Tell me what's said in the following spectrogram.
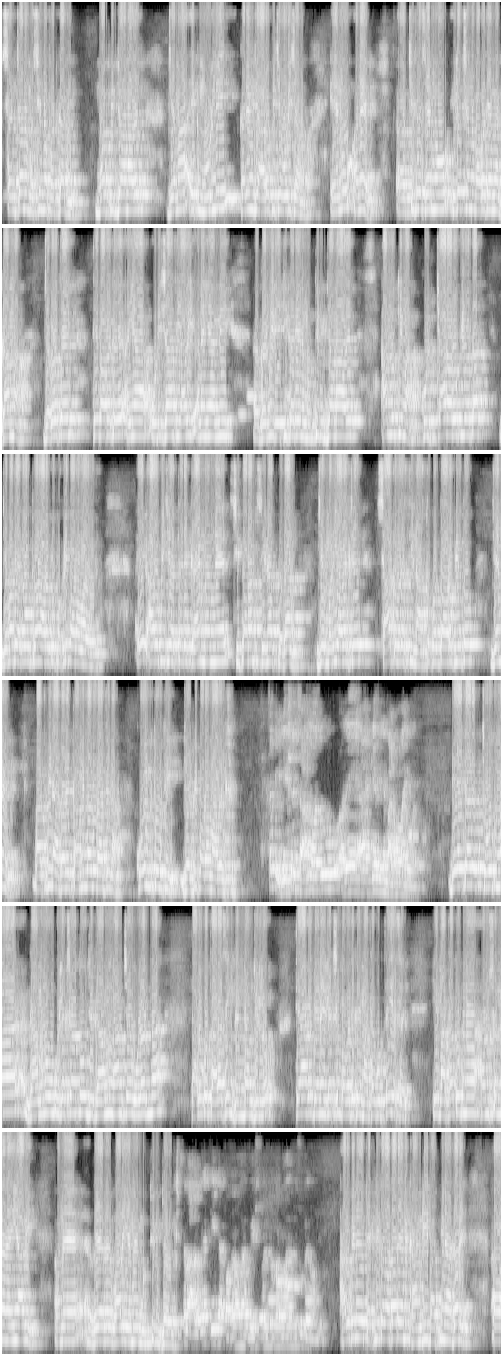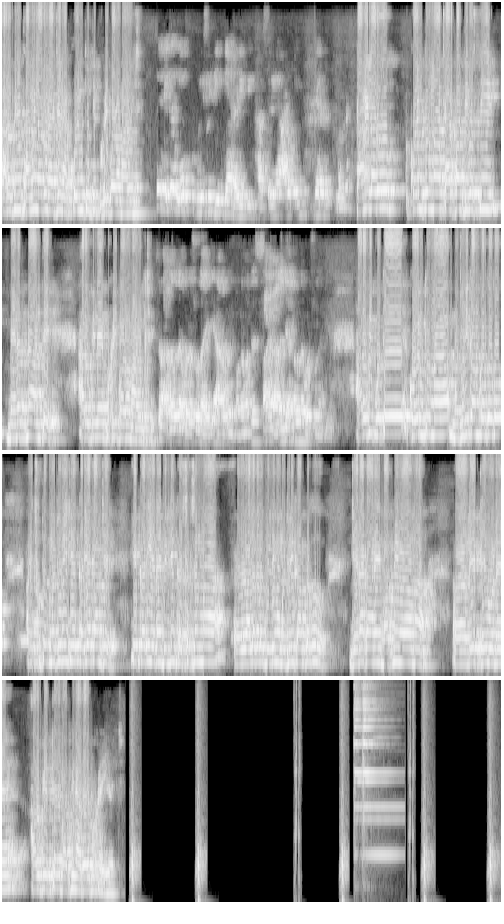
સંચાના મશીનના ફટકાથી મોત નિપજાવવામાં આવેલ, જેમાં એક મુરલી કરીને જે આરોપી છે ઓડિશાનો એનું અને ચિત્રસેનનું ઇલેક્શનના બાબતે એમના ગામમાં ઝઘડો થયેલ, તે બાબતે અહીંયા ઓડિશાથી આવી અને અહીંયા એમની ઘરની રેકી કરી અને મૃત્યુ નિપજાવવામાં આવેલ. આ મૃત્યુમાં કુલ ચાર આરોપીઓ હતા જેમાંથી અગાઉ ત્રણ આરોપીઓ પકડી પાડવામાં આવ્યા હતા. એક આરોપી છે અત્યારે ક્રાઇમ નામને સીતારામ શ્રીનાથ પ્રધાન જે મળી આવેલ છે સાત વર્ષથી નાસ્તો કરતો આરોપી હતો જેને બાતમીના આધારે તામિલનાડુ રાજ્યના કોઇમ્બતુરથી ઝડપી પાડવામાં આવેલ છે. ઇલેક્શન સારું હતું અને આ કેમ એને મારવામાં આવ્યો હતો? બે હજાર ચૌદમાં ગામનું ઇલેક્શન હતું જે ગામનું નામ છે ઉલડના તાલુકો તારાસિંહ ગંજામ જિલ્લો. ત્યાં આગળ બેને ઇલેક્શન બાબતે કઈ માથાકૂટ થઈ હશે? એ માથાકૂટના અનુસંધાને અહીંયા આવી અને વેર વાળી અમે મૃત્યુ નિપજાવેલ છે. આરોપીને ટેકનિકલ આધારે અને ખાનગી બાતમીના આધારે આરોપીને તામિલનાડુ રાજ્યના કોઇમ્બતુરથી પકડી પાડવામાં આવેલ છે. દિવસ પોલીસની ટીમ ત્યાં રહી હતી ખાસ કરીને આરોપી જ્યારે તામિલનાડુ કોઇમ્બતુરમાં ચાર પાંચ દિવસની મહેનતના અંતે આરોપીને પકડી પાડવામાં આવેલ છે. આરોપી પોતે કોઇમ્બતુરમાં મજૂરી કામ કરતો હતો અને છૂટક મજૂરી જે કડિયા કામ છે એ કરી અને બિલ્ડિંગ કન્સ્ટ્રક્શનમાં અલગ અલગ બિલ્ડિંગમાં મજૂરી કામ કરતો હતો. જેના કારણે બાતમી મેળવવામાં લેટ થયું અને આરોપી અત્યારે બાતમીના આધારે પકડાઈ ગયેલ છે.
